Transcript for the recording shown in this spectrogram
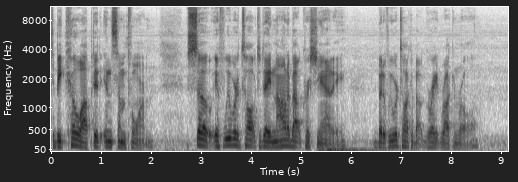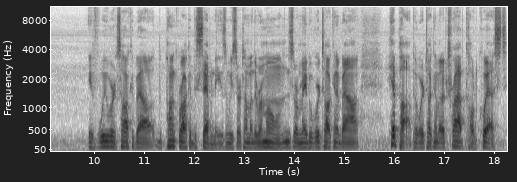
to be co opted in some form. So, if we were to talk today not about Christianity, but if we were to talk about great rock and roll, if we were to talk about the punk rock of the 70s and we start talking about the Ramones, or maybe we're talking about hip hop and we're talking about a tribe called Quest,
